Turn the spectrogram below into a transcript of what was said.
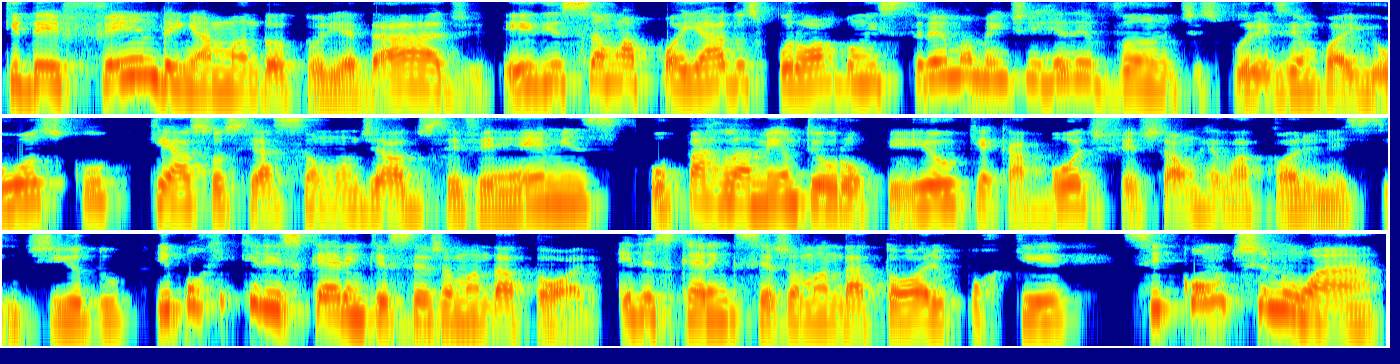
que defendem a mandatoriedade, eles são apoiados por órgãos extremamente relevantes, por exemplo, a IOSCO, que é a Associação Mundial dos CVMs, o Parlamento Europeu, que acabou de fechar um relatório nesse sentido. E por que, que eles querem que seja mandatório? Eles querem que seja mandatório porque se continuar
